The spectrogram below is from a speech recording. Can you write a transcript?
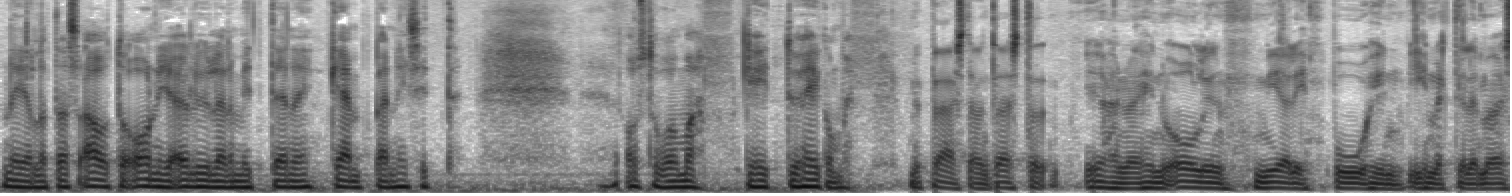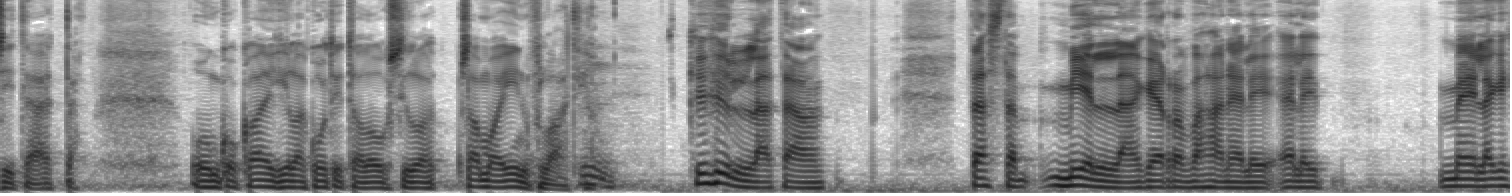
ne, joilla taas auto on ja öljylämmitteinen kämppä, niin sitten ostovoima kehittyy heikommin. Me päästään tästä ihan näihin Ollin mielipuuhin ihmettelemään sitä, että onko kaikilla kotitalouksilla sama inflaatio? Mm. Kyllä, tämä on. Tästä mielellään kerron vähän. Eli, eli meilläkin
